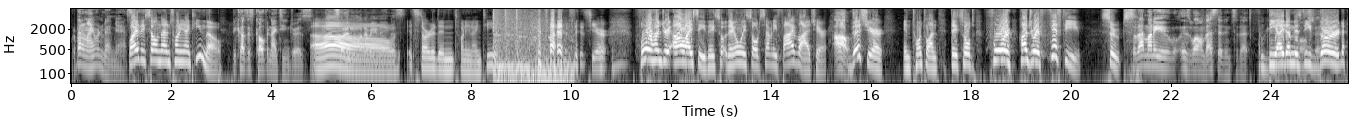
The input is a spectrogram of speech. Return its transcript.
What about an Iron Man mask? Why are they selling that in 2019 though? Because it's COVID nineteen, Driz. Oh, Slim, whatever your name is. it started in 2019, but this year, 400. Oh, I see. They so they only sold 75 last year. Oh, this year in 21 they sold 450 suits. So that money is well invested into that. The item is the third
